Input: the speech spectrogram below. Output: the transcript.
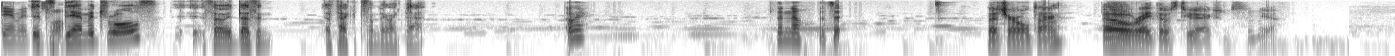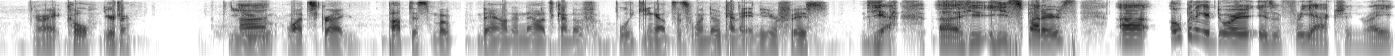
damage It's as well? damage rolls, so it doesn't affect something like that. okay. Then no, that's it. That's your whole turn? Oh, right. Those two actions. Mhm. Yeah. All right, Cole, your turn. You Uh, watch Scrag pop this smoke down, and now it's kind of leaking out this window, kind of into your face. Yeah, uh, he he sputters. Uh, opening a door is a free action, right?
